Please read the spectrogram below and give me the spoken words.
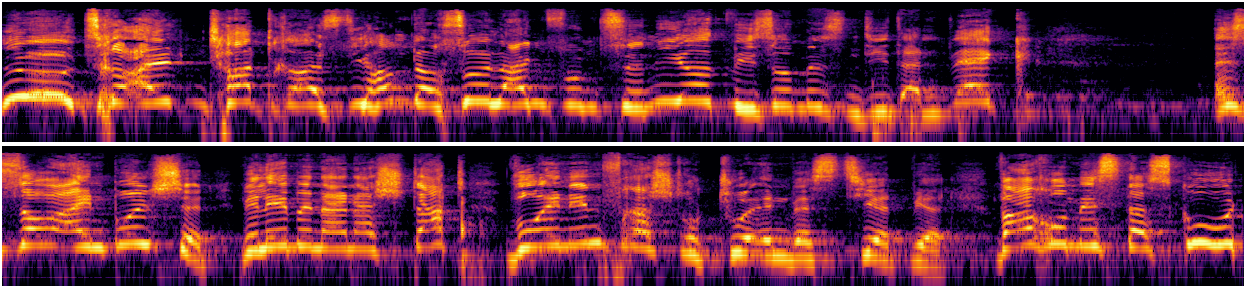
Unsere alten Tatras, die haben doch so lange funktioniert, wieso müssen die dann weg? Es ist so ein Bullshit. Wir leben in einer Stadt, wo in Infrastruktur investiert wird. Warum ist das gut?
